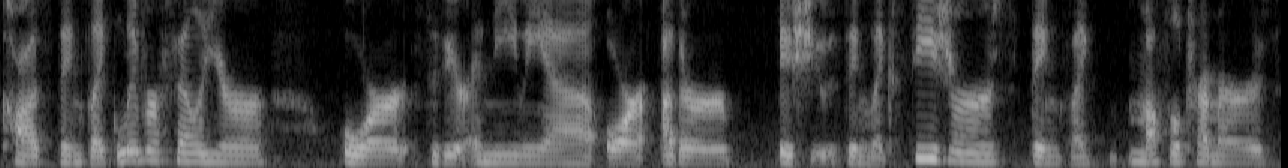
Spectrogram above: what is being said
cause things like liver failure or severe anemia or other issues, things like seizures, things like muscle tremors,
